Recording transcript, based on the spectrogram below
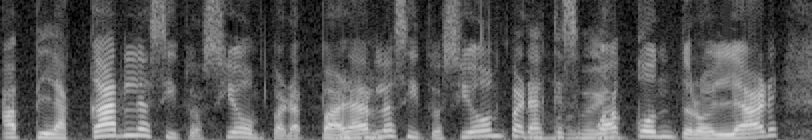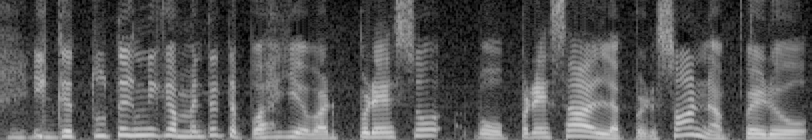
aplacar la situación, para parar la situación, para que se pueda controlar y que tú técnicamente te puedas llevar preso o presa a la persona, pero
